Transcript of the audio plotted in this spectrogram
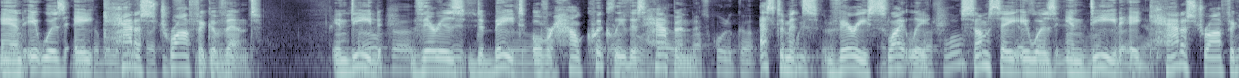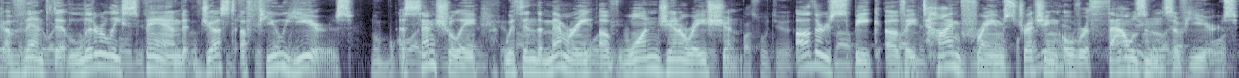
and it was a catastrophic event. Indeed, there is debate over how quickly this happened. Estimates vary slightly. Some say it was indeed a catastrophic event that literally spanned just a few years, essentially within the memory of one generation. Others speak of a time frame stretching over thousands of years.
